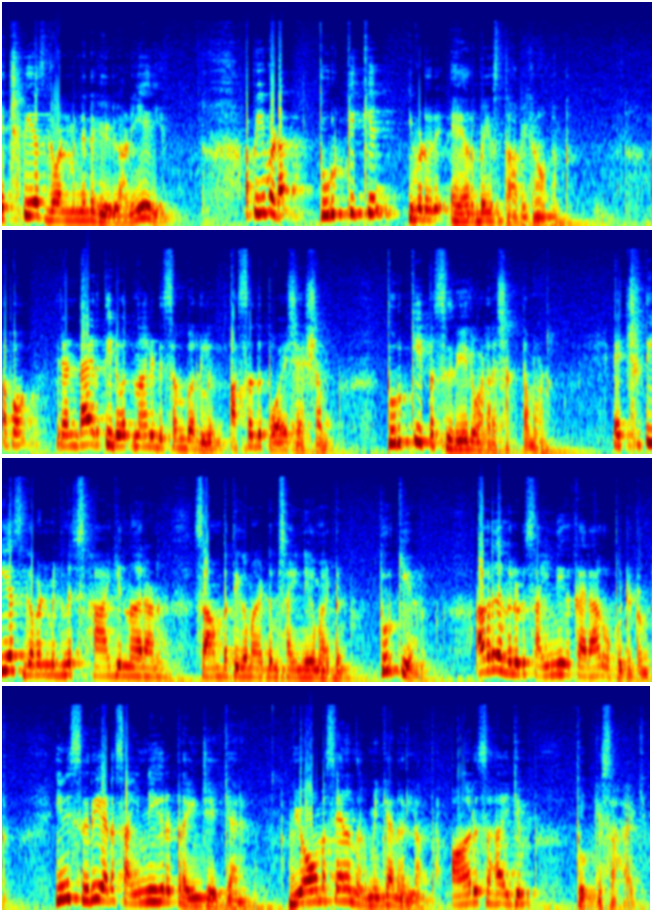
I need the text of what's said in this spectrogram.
എച്ച് ഡി എസ് ഗവൺമെന്റിന്റെ കീഴിലാണ് ഈ ഏരിയ. അപ്പോൾ ഇവിടെ തുർക്കിക്ക് ഇവിടെ ഒരു എയർബേസ് സ്ഥാപിക്കണമെന്നുണ്ട്. അപ്പോൾ രണ്ടായിരത്തി ഇരുപത്തിനാല് ഡിസംബറിൽ അസദ് പോയ ശേഷം തുർക്കി ഇപ്പോൾ സിറിയയിൽ വളരെ ശക്തമാണ്. എച്ച് ടി എസ് ഗവൺമെന്റിനെ സഹായിക്കുന്നവരാണ് സാമ്പത്തികമായിട്ടും സൈനികമായിട്ടും തുർക്കിയാണ്. അവർ തമ്മിലൊരു സൈനിക കരാർ ഒപ്പിട്ടിട്ടുണ്ട്. ഇനി സിറിയയുടെ സൈനികരെ ട്രെയിൻ ചെയ്യിക്കാനും വ്യോമസേന നിർമ്മിക്കാനും എല്ലാം ആര് സഹായിക്കും? തുർക്കി സഹായിക്കും.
